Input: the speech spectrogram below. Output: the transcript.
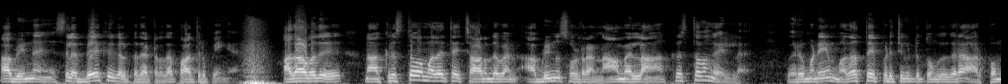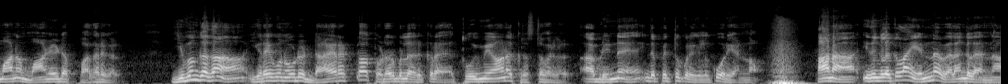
அப்படின்னு சில பேக்குகள் பிதற்றதை பார்த்துருப்பீங்க. அதாவது நான் கிறிஸ்தவ மதத்தை சார்ந்தவன் அப்படின்னு சொல்கிற நாமெல்லாம் கிறிஸ்தவங்க இல்லை. வெறுமனே மதத்தை பிடிச்சுக்கிட்டு தொங்குகிற அற்பமான மானிட பதர்கள். இவங்க தான் இறைவனோடு டைரக்டாக தொடர்பில் இருக்கிற தூய்மையான கிறிஸ்தவர்கள் அப்படின்னு இந்த பித்துக்குறைகளுக்கு ஒரு எண்ணம். ஆனால் இதுங்களுக்கெல்லாம் என்ன விளங்கலைன்னா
